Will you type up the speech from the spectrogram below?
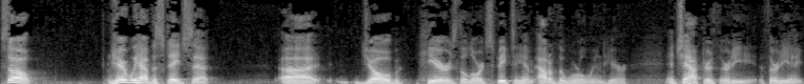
So, here we have the stage set. Uh, Job hears the Lord speak to him out of the whirlwind here in chapter 30, 38.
